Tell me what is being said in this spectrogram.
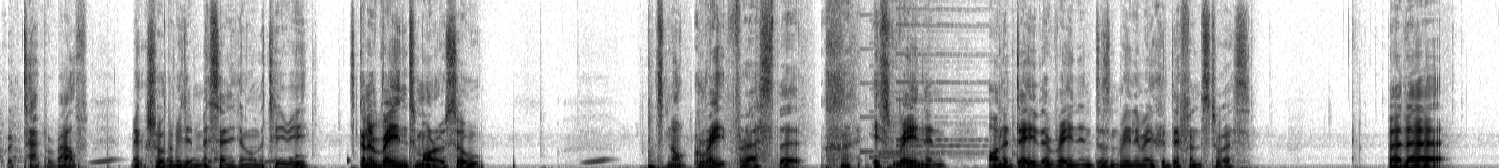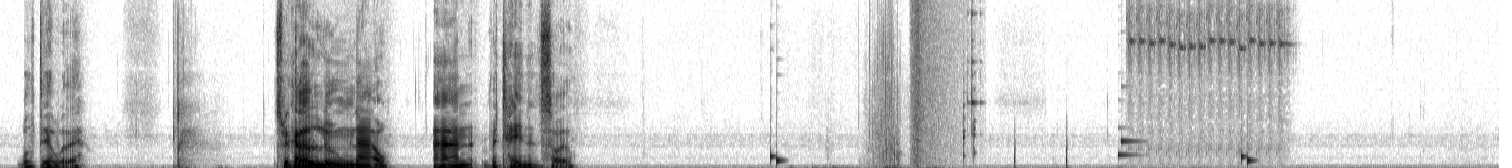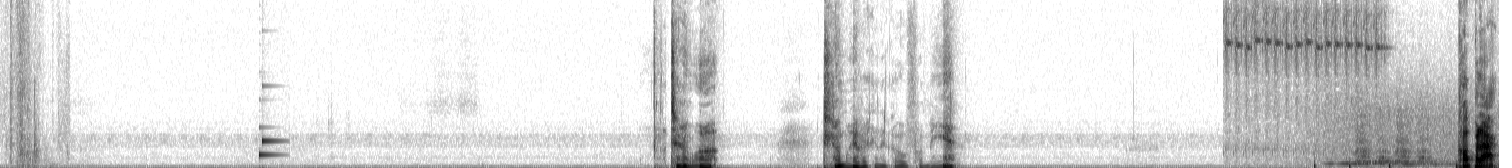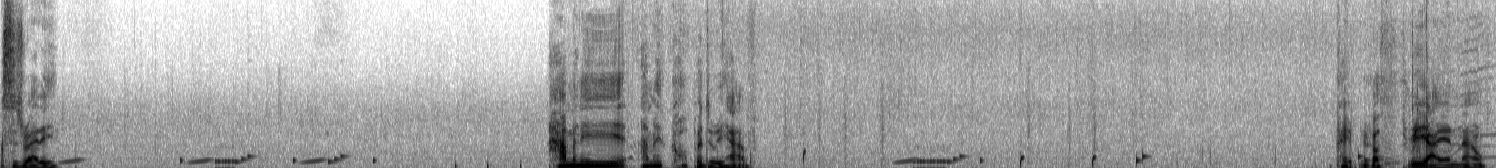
Quick tap of Ralph. Make sure that we didn't miss anything on the TV. It's gonna rain tomorrow, so it's not great for us that it's raining on a day that raining doesn't really make a difference to us. But uh we'll deal with it. So we got a loom now and retaining soil. Don't know what. I don't know where we're gonna go from here. Copper axe is ready. How many how many copper do we have? Okay, we've got three iron now.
